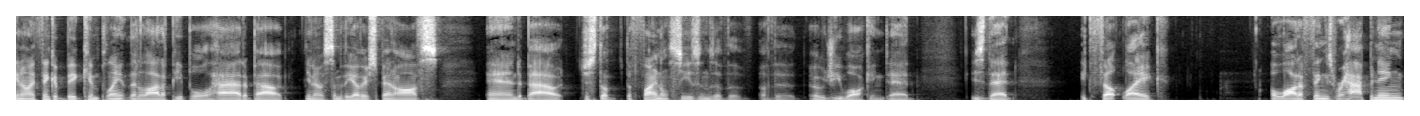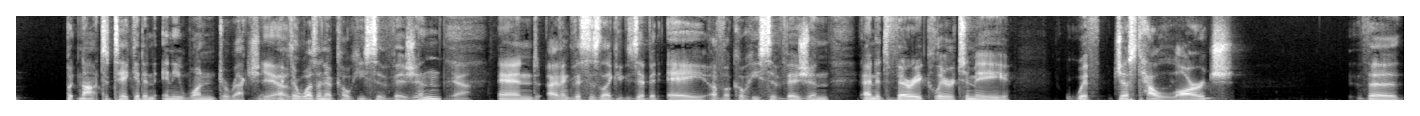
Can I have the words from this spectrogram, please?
you know I think a big complaint that a lot of people had about you know some of the other spinoffs and about just the, the final seasons of the of the OG Walking Dead is that it felt like a lot of things were happening but not to take it in any one direction Yeah, like was- there wasn't a cohesive vision yeah. and I think this is like exhibit A of a cohesive vision. And it's very clear to me with just how large the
